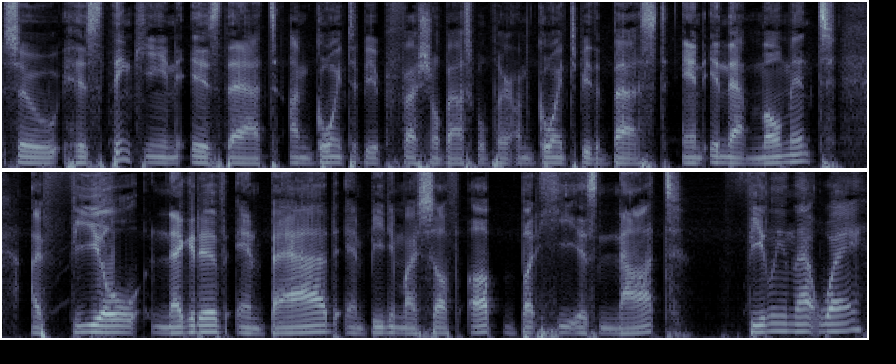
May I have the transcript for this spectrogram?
so his thinking is that I'm going to be a professional basketball player. I'm going to be the best. And in that moment, I feel negative and bad and beating myself up, but he is not feeling that way.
